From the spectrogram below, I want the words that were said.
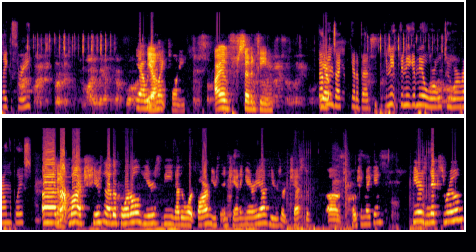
Like three? Yeah, we Yeah. have like 20. I have 17. That Here. means I can get a bed. Can you can you give me a world tour around the place? Uh, No. not much. Here's another portal. Here's the Netherwart farm. Here's the enchanting area. Here's our chest of uh, potion making. Here's Nick's room,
